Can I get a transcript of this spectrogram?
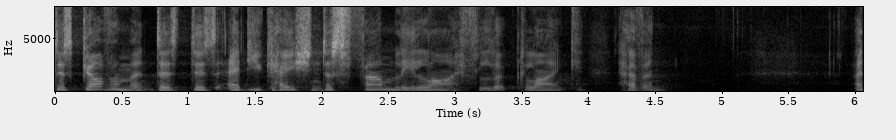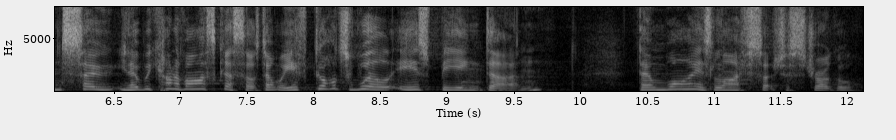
Does government, does, does education, does family life look like heaven? And so, you know, we kind of ask ourselves, don't we? If God's will is being done, then why is life such a struggle?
